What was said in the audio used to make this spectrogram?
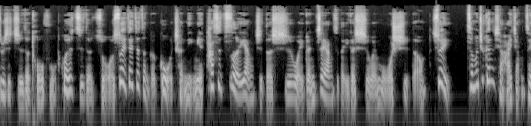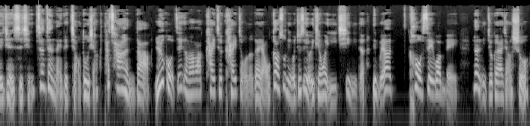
是不是值得托付，或者是值得做？所以在这整个过程里面，他是这样子的思维跟这样子的一个思维模式的哦。所以怎么去跟小孩讲这件事情？站在哪个角度讲，他差很大。如果这个妈妈开车开走了，跟他讲，我告诉你，我就是有一天会遗弃你的，你不要扣 C 万倍。那你就跟他讲说，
